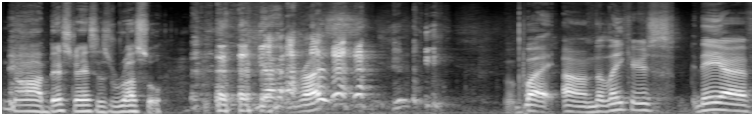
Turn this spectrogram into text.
Nah, best chance is Russell. yeah, Russ. but um, the Lakers, they have,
